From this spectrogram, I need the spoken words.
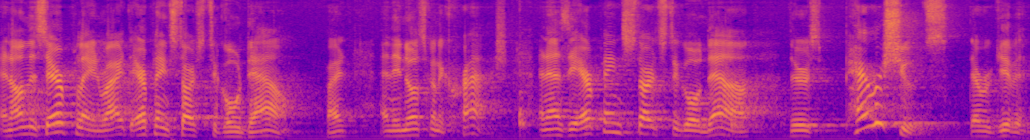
And on this airplane, right, the airplane starts to go down, right? And they know it's going to crash. And as the airplane starts to go down, there's parachutes that were given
